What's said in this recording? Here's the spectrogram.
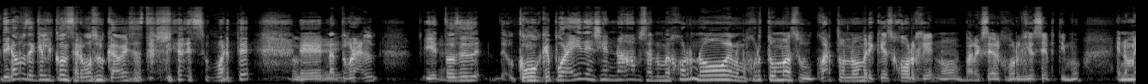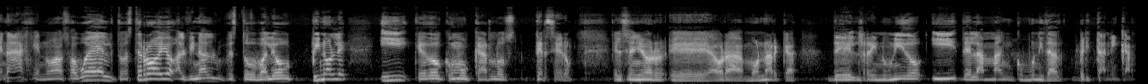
Digamos de que él conservó su cabeza hasta el día de su muerte, eh, natural. Y entonces, como que por ahí decían, no, pues a lo mejor no, a lo mejor toma su cuarto nombre, que es Jorge, ¿no? Para ser Jorge VII, en homenaje, ¿no? A su abuelo y todo este rollo. Al final, esto valió Pinole y quedó como Carlos III, el señor eh, ahora monarca del Reino Unido y de la mancomunidad británica.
